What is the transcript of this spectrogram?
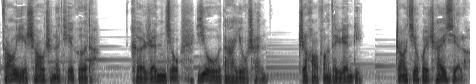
早已烧成了铁疙瘩，可仍旧又大又沉，只好放在原地，找机会拆卸了，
